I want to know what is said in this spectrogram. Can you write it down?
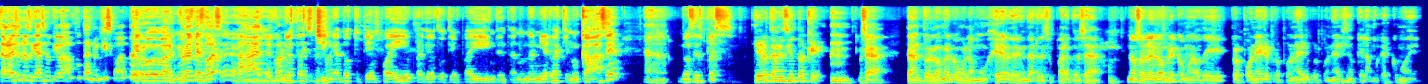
tal vez uno se quede así como que, va, puta, no quiso, va, pero... Pero, al menos pero es mejor, sincera, ajá, es ¿no? mejor, No es estás mejor. chingando tu tiempo ahí, perdiendo tu tiempo ahí intentando una mierda que nunca va a hacer. Ajá. Entonces, pues, Que yo también siento que, o sea, tanto el hombre como la mujer deben dar de su parte. O sea, no solo el hombre como de proponer y proponer y proponer, sino que la mujer como de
